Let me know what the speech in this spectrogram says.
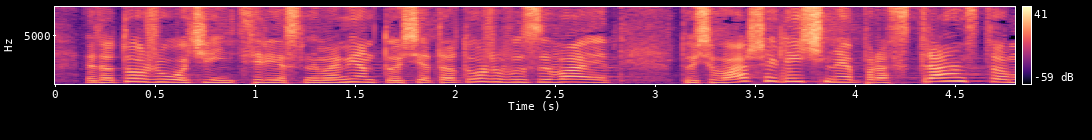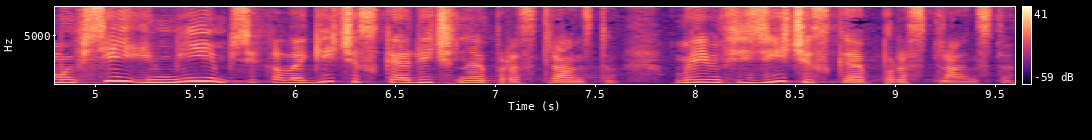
– это тоже очень интересный момент, то есть это тоже вызывает, то есть ваше личное пространство, мы все имеем психологическое личное пространство, мы имеем физическое пространство.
